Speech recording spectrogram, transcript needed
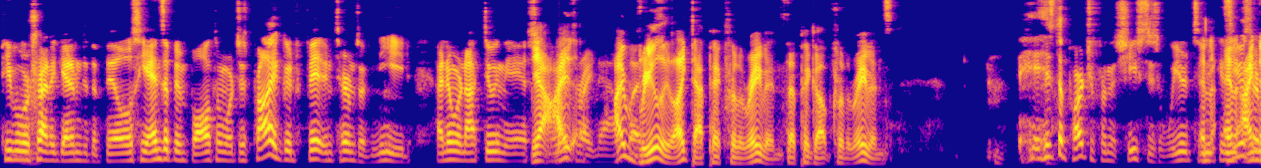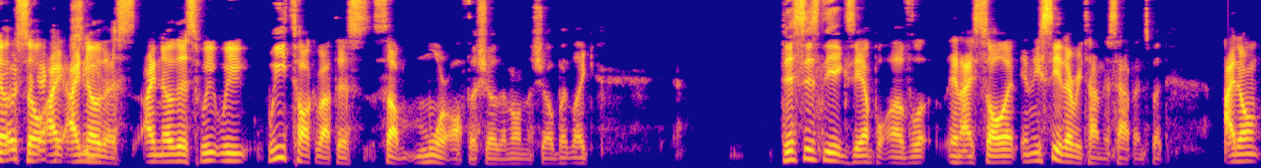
People were trying to get him to the Bills. He ends up in Baltimore, which is probably a good fit in terms of need. I know we're not doing the AFC yeah, I right now. I really like that pick for the Ravens. That pick up for the Ravens. his departure from the Chiefs is weird to and me. and I know so I, I know this I know this we we we talk about this some more off the show than on the show but like this is the example of and I saw it and you see it every time this happens but I don't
